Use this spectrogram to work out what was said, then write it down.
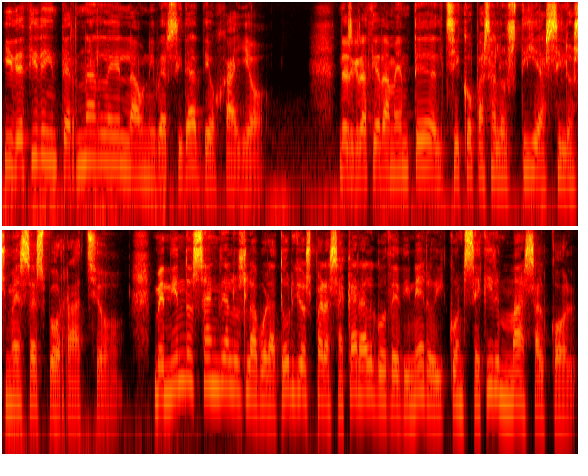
y decide internarle en la Universidad de Ohio. Desgraciadamente, el chico pasa los días y los meses borracho, vendiendo sangre a los laboratorios para sacar algo de dinero y conseguir más alcohol.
